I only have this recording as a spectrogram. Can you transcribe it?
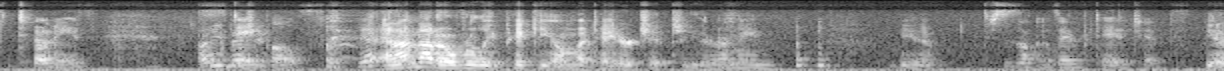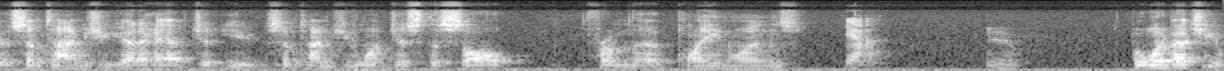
Tony's Oh, staples. Yeah, and I'm not overly picky on my tater chips either. I mean, you know, Just as long as they're potato chips. you know, sometimes you gotta have ju- you. Sometimes you want just the salt from the plain ones. Yeah. Yeah. but what about you?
